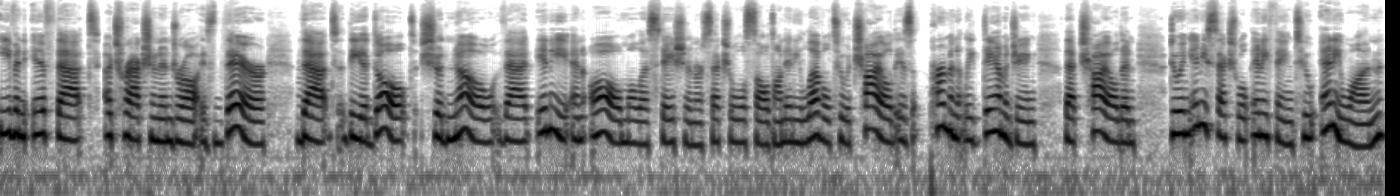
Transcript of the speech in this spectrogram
even if that attraction and draw is there, that the adult should know that any and all molestation or sexual assault on any level to a child is permanently damaging that child and doing any sexual anything to anyone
